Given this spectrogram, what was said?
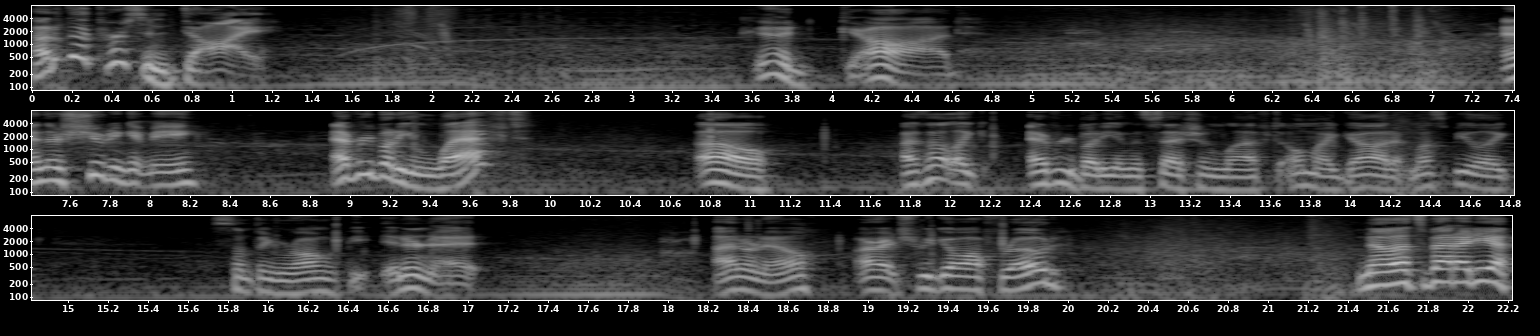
How did that person die? Good God. And they're shooting at me. Everybody left? Oh. I thought, like, everybody in the session left. Oh my god, it must be, like, something wrong with the internet. I don't know. Alright, should we go off-road? No, that's a bad idea.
